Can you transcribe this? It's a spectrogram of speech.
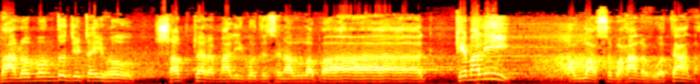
ভালো মন্দ যেটাই হোক, সবটার মালিক হতেছেন আল্লাহ পাক। কে মালিক? আল্লাহ সুবহানাহু ওয়া তাআলা।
